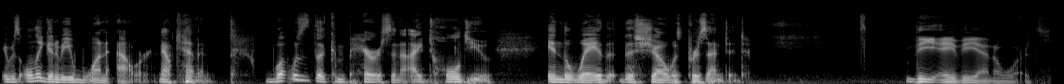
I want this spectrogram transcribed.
it was only going to be one hour. Now, Kevin, what was the comparison I told you in the way that this show was presented? The AVN Awards.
